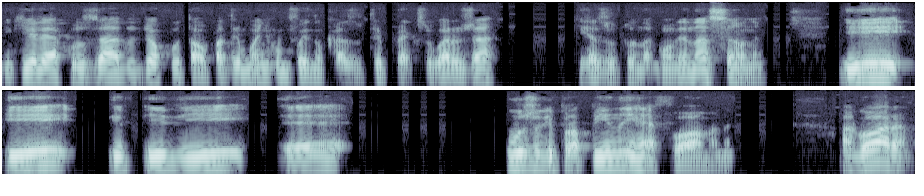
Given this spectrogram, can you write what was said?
em que ele é acusado de ocultar o patrimônio, como foi no caso do triplex do Guarujá, que resultou na condenação, né? e, e, e, de é, uso de propina em reforma. Né? Agora,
